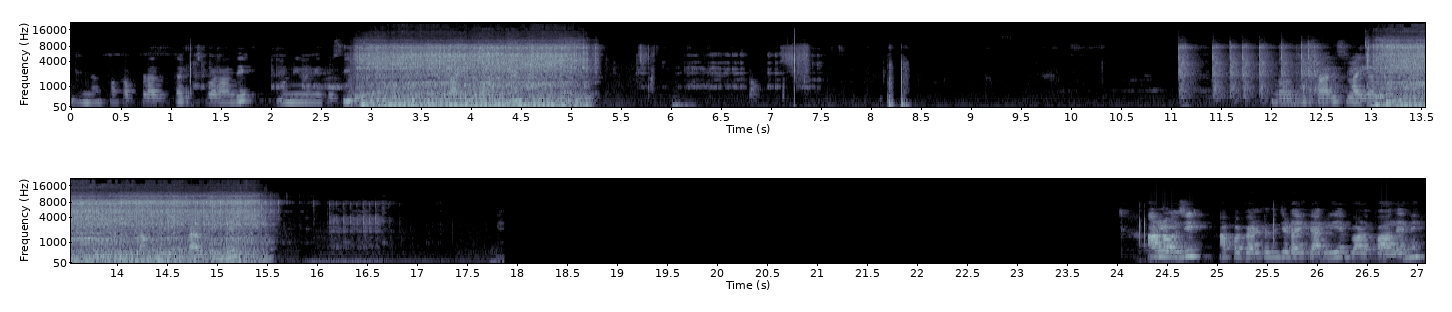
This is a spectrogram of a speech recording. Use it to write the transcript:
ਜਿੰਨਾ ਆਪਾਂ ਕੱਪੜਾ ਦਿੱਤਾ ਵਿੱਚ ਬੜਾਂ ਦੇ, ਉਨੀ ਉਨੀ ਤੁਸੀਂ ਸਲਾਈ ਲਗਾਉਣੀ ਹੈ। ਲਓ ਜੀ, ਸਾਰੀ ਸਲਾਈ ਆਪਾਂ ਕੰਪਲੀਟ ਕਰ ਦਈਏ ਆ ਲਓ ਜੀ, ਆਪਾਂ ਬੈਲਟ ਦੀ ਜੜਾਈ ਕਰ ਲਈਏ, ਵਲ ਪਾ ਲਏ ਨੇ,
